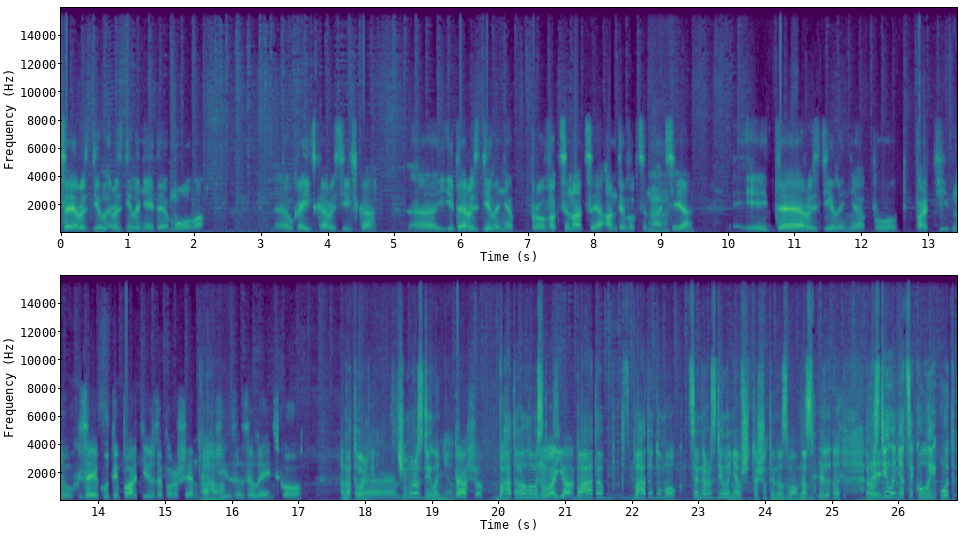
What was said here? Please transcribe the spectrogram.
це розділ, розділення йде мова, е, українська, російська, е, іде розділення про вакцинація, антивакцинація, йде розділення по парті, ну, за яку ти партію, за Порошенка Ага. чи за Зеленського. Анатолій, Е, чому розділення? Да, що? Багато голосів. Ну, а як? Багато, багато думок. Це не розділення, те, що ти назвав. Наз... е, Розділення це коли, от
